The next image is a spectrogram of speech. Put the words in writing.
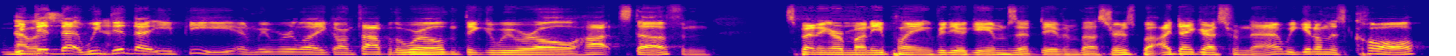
we That did was- that. We yeah. did that EP, and we were like on top of the world, and thinking we were all hot stuff, and spending our money playing video games at Dave and Buster's. But I digress from that. We get on this call,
